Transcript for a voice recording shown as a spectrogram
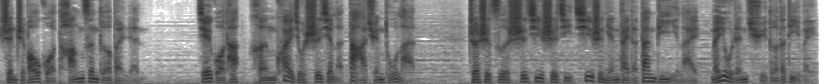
甚至包括唐森德本人。结果，他很快就实现了大权独揽。这是自17世纪70年代的丹比以来没有人取得的地位，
